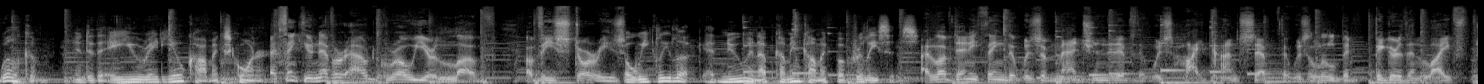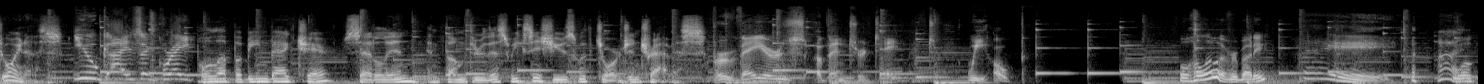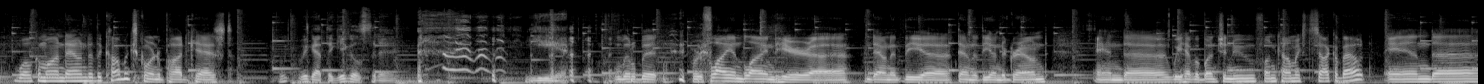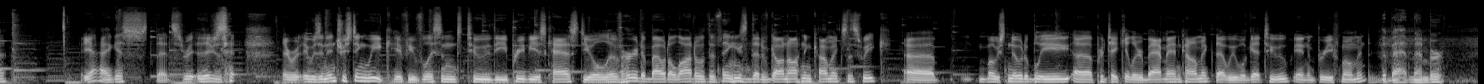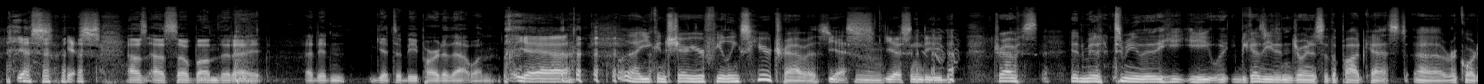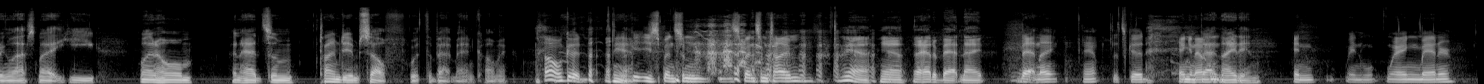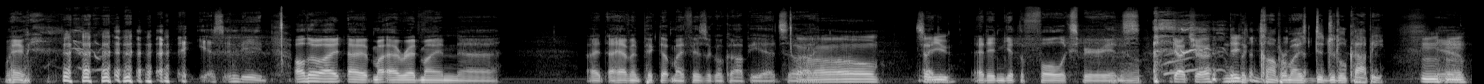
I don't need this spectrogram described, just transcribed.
Welcome into the AU Radio Comics Corner, I think you never outgrow your love of these stories. a weekly look at new and upcoming comic book releases. I loved anything that was imaginative, that was high concept, that was a little bit bigger than life. Join us. You guys are great. Pull up a beanbag chair, settle in, and thumb through this week's issues with George and Travis. Purveyors of entertainment, we hope. Well, hello, everybody. Hey, hi. Wel- welcome on down to the Comics Corner podcast. we got the giggles today. Yeah. A little bit. We're flying blind here uh, down at the uh, down at the underground, and uh, we have a bunch of new fun comics to talk about. And uh, yeah, I guess that's re- there's there. It was an interesting week. If you've listened to the previous cast, you'll have heard about a lot of the things that have gone on in comics this week. Uh, most notably, a particular Batman comic that we will get to in a brief moment. The Bat member. Yes, yes, I was I was so bummed that I I didn't get to be part of that one. yeah. Well, you can share your feelings here, Travis. Yes, yes, indeed. Travis admitted to me that he, he because he didn't join us at the podcast uh, recording last night, he went home and had some time to himself with the Batman comic. Oh, good. Yeah. You spend some you spend some time Yeah, yeah. I had a bat night. bat night. Yeah, that's good. Hanging out That in, night in. in in Wang Manor. Maybe. yes, indeed. Although I I, my, I read mine. Uh, I, I haven't picked up my physical copy yet, so I- Oh, so I, you I didn't get the full experience. gotcha. The compromised digital copy. Yeah.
